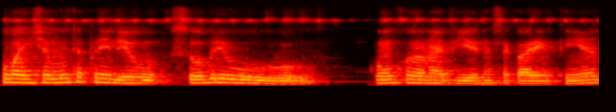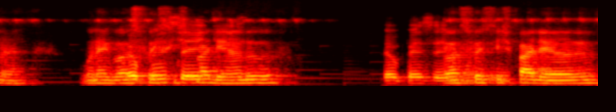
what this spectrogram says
Como a gente já muito aprendeu sobre o com o coronavírus nessa quarentena, o negócio Eu foi se espalhando. Eu pensei. O negócio foi se espalhando.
